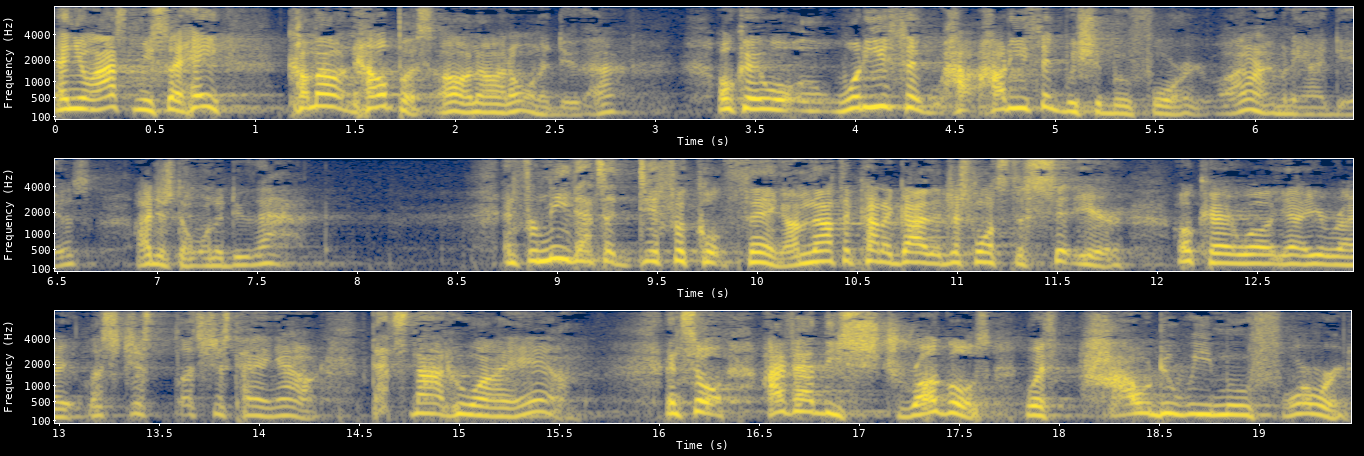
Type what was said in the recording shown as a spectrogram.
And you'll ask me, say, hey, come out and help us. Oh, no, I don't want to do that. Okay, well, what do you think? How, how do you think we should move forward? Well, I don't have any ideas. I just don't want to do that. And for me, that's a difficult thing. I'm not the kind of guy that just wants to sit here. Okay, well, yeah, you're right. Let's just, let's just hang out. That's not who I am. And so I've had these struggles with how do we move forward?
